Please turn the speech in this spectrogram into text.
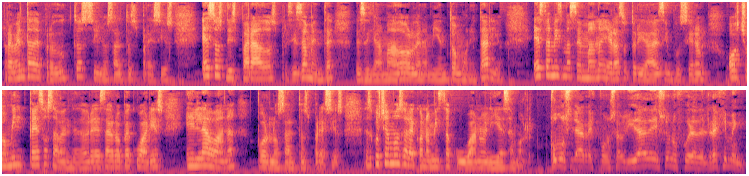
reventa de productos y los altos precios. Esos disparados precisamente desde el llamado ordenamiento monetario. Esta misma semana ya las autoridades impusieron 8 mil pesos a vendedores agropecuarios en La Habana por los altos precios. Escuchemos al economista cubano Elías Amor. Como si la responsabilidad de eso no fuera del régimen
